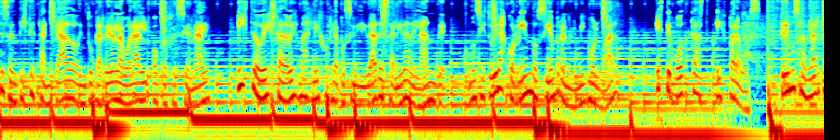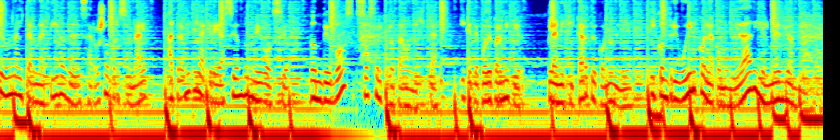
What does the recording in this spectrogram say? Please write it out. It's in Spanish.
te sentiste estancado en tu carrera laboral o profesional? ¿Viste o ves cada vez más lejos la posibilidad de salir adelante, como si estuvieras corriendo siempre en el mismo lugar? Este podcast es para vos. Queremos hablarte de una alternativa de desarrollo personal a través de la creación de un negocio donde vos sos el protagonista y que te puede permitir planificar tu economía y contribuir con la comunidad y el medio ambiente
